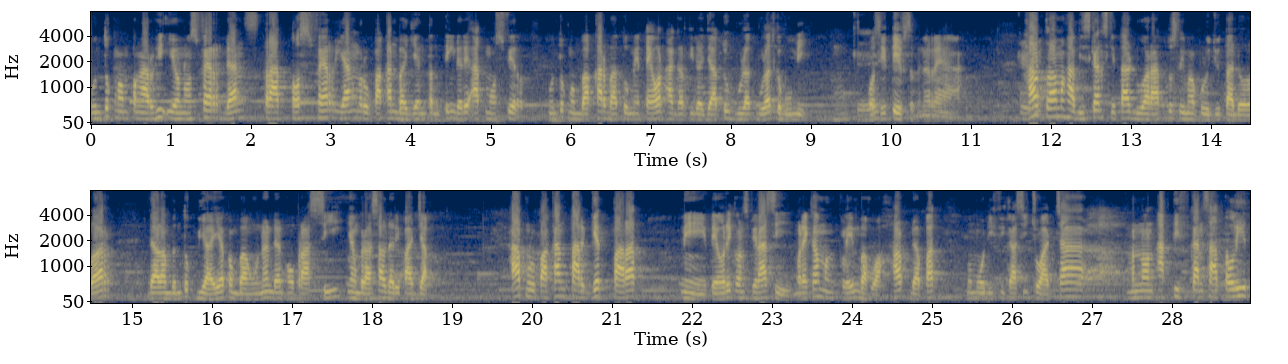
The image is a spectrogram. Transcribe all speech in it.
untuk mempengaruhi ionosfer dan stratosfer yang merupakan bagian penting dari atmosfer untuk membakar batu meteor agar tidak jatuh bulat-bulat ke bumi. Oke. Positif sebenarnya. Oke. HARP telah menghabiskan sekitar 250 juta dolar dalam bentuk biaya pembangunan dan operasi yang berasal dari pajak. HARP merupakan target para nih teori konspirasi. Mereka mengklaim bahwa HARP dapat memodifikasi cuaca, menonaktifkan satelit,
